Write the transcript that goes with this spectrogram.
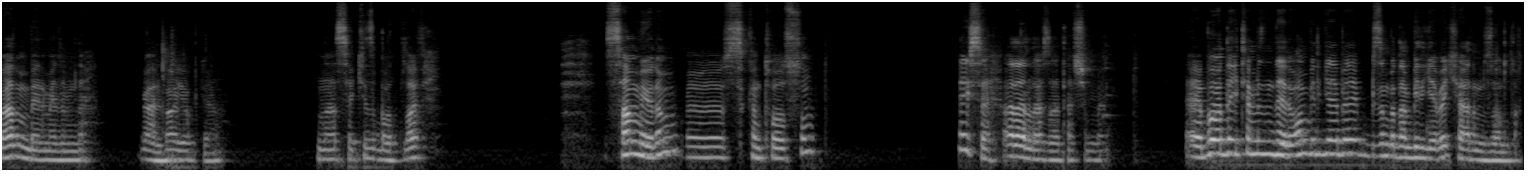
Var mı benim elimde? Galiba yok ya. Bunlar 8 botlar. Sanmıyorum e, sıkıntı olsun. Neyse ararlar zaten şimdi. E, bu arada itemimizin değeri 11 GB. Bizim buradan 1 GB karımız oldu.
